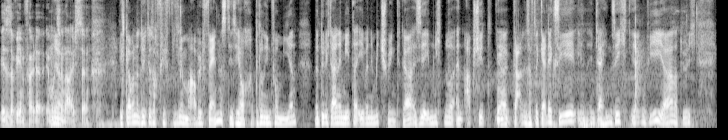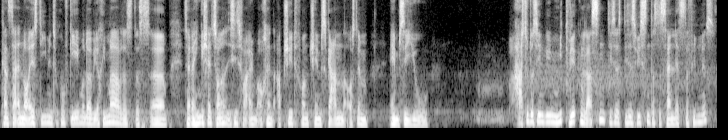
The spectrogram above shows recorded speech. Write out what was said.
ist es auf jeden Fall der emotionalste. Ja. Ich glaube natürlich, dass auch für viele Marvel-Fans, die sich auch ein bisschen informieren, natürlich da eine Metaebene mitschwingt. Ja, es ist ja eben nicht nur ein Abschied der mhm. Guardians of the Galaxy in, in der Hinsicht irgendwie. Ja, natürlich kann es da ein neues Team in Zukunft geben oder wie auch immer, aber das, das äh, sei dahingestellt, sondern es ist vor allem auch ein Abschied von James Gunn aus dem MCU. Hast du das irgendwie mitwirken lassen, dieses, dieses Wissen, dass das sein letzter Film ist?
